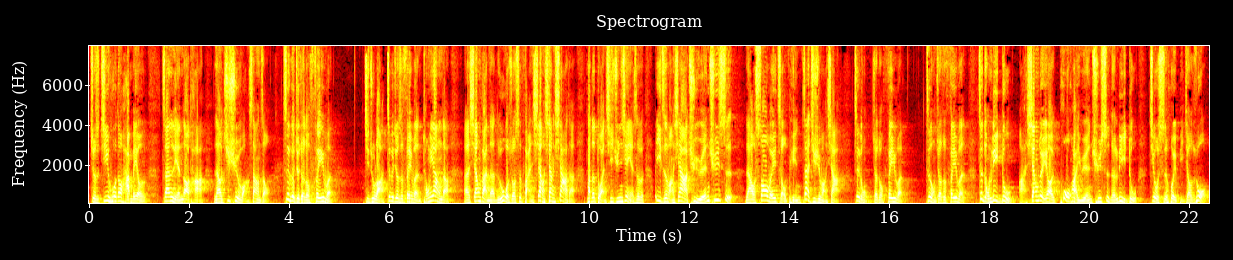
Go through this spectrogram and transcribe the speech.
就是几乎都还没有粘连到它，然后继续往上走，这个就叫做飞稳。记住了，这个就是飞稳。同样的，呃，相反的，如果说是反向向下的，它的短期均线也是一直往下去原趋势，然后稍微走平，再继续往下，这种叫做飞稳，这种叫做飞稳。这种力度啊，相对要破坏原趋势的力度就是会比较弱。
